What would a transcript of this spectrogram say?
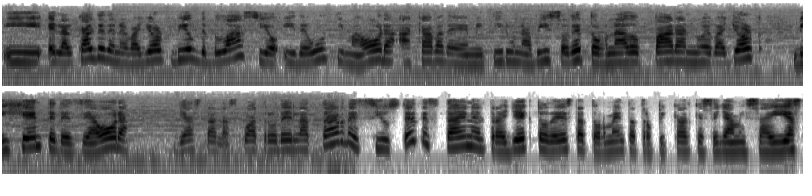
y el alcalde de Nueva York, Bill de Blasio, y de última hora acaba de emitir un aviso de tornado para Nueva York, vigente desde ahora, ya hasta las 4 de la tarde. Si usted está en el trayecto de esta tormenta tropical que se llama Isaías,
